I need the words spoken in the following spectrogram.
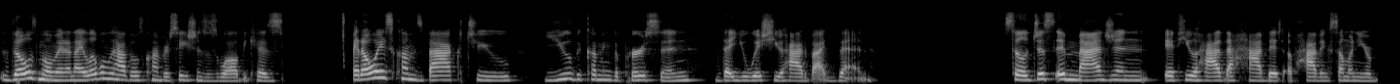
those moments and i love when we have those conversations as well because it always comes back to you becoming the person that you wish you had back then. So just imagine if you had the habit of having someone in your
